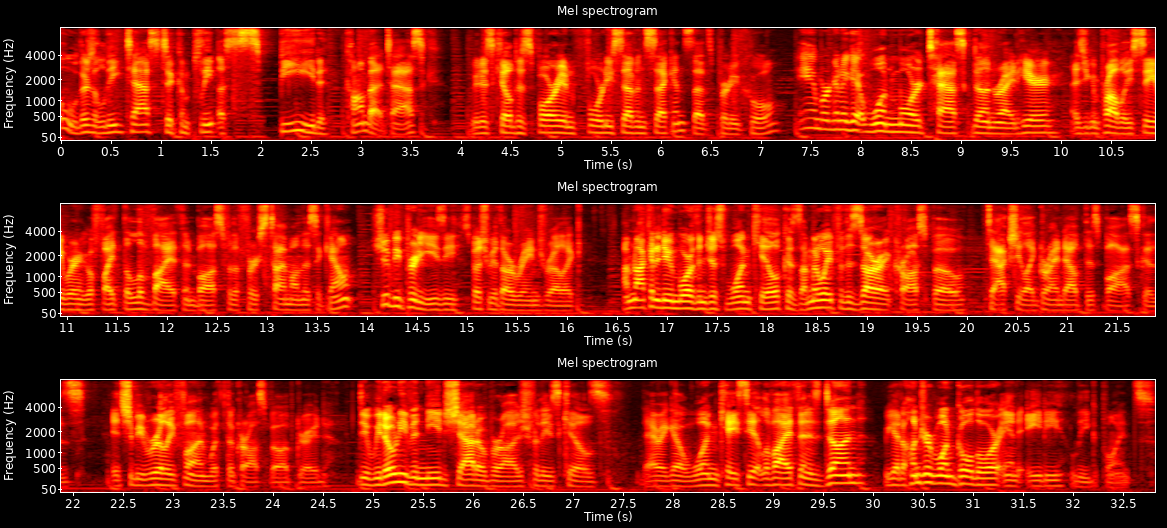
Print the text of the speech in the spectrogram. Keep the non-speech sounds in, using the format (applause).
Oh, there's a league task to complete a speed combat task. We just killed Hespori in 47 seconds. That's pretty cool. And we're gonna get one more task done right here. As you can probably see, we're gonna go fight the Leviathan boss for the first time on this account. Should be pretty easy, especially with our range relic. I'm not gonna do more than just one kill because I'm gonna wait for the Zaryte crossbow to actually like grind out this boss because it should be really fun with the crossbow upgrade. Dude, we don't even need Shadow Barrage for these kills. There we go. One KC at Leviathan is done. We got 101 gold ore and 80 league points.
